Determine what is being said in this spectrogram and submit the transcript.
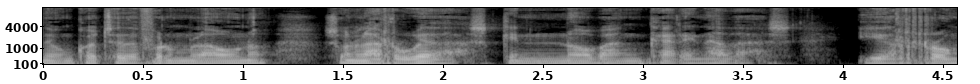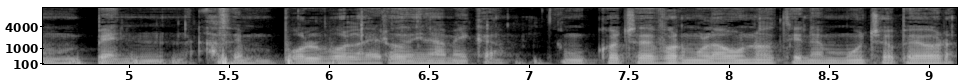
un coche de Fórmula 1 son las ruedas, que no van carenadas y rompen, hacen polvo la aerodinámica. Un coche de Fórmula 1 tiene mucho peor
